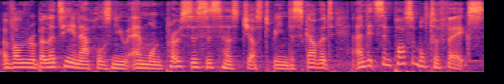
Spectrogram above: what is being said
A vulnerability in Apple's new M1 processors has just been discovered, and it's impossible to fix.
